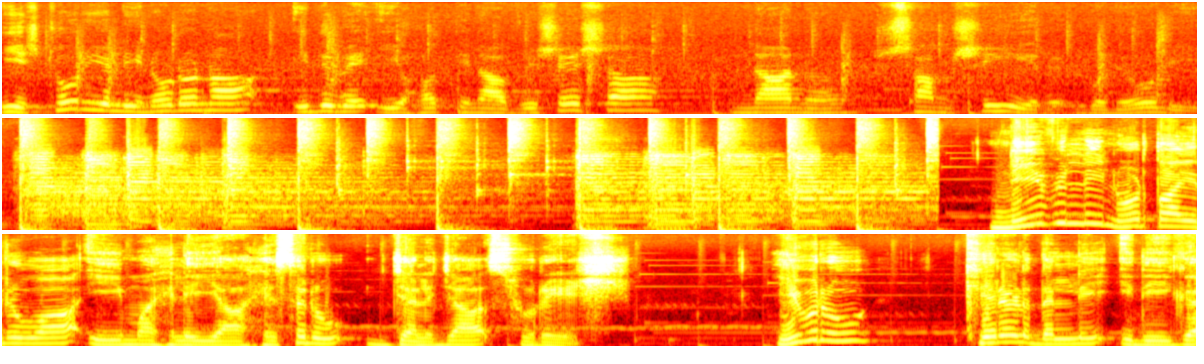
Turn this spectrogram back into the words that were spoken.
ಈ ಸ್ಟೋರಿಯಲ್ಲಿ ನೋಡೋಣ. ಇದುವೇ ಈ ಹೊತ್ತಿನ ವಿಶೇಷ. ನಾನು ಶಂಶೀರ್ ಗುಡೋಡಿ. ನೀವಿಲ್ಲಿ ನೋಡ್ತಾ ಇರುವ ಈ ಮಹಿಳೆಯ ಹೆಸರು ಜಲಜಾ ಸುರೇಶ್. ಇವರು ಕೇರಳದಲ್ಲಿ ಇದೀಗ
